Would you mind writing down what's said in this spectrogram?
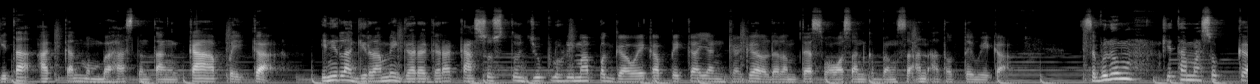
kita akan membahas tentang KPK. Ini lagi rame gara-gara kasus 75 pegawai KPK yang gagal dalam tes wawasan kebangsaan atau TWK. Sebelum kita masuk ke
